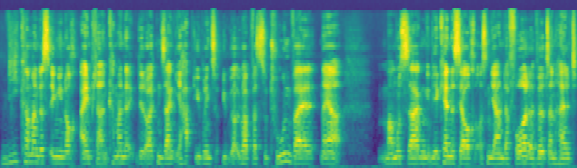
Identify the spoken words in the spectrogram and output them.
Wie kann man das irgendwie noch einplanen? Kann man den Leuten sagen, ihr habt übrigens über, überhaupt was zu tun? Weil, naja, man muss sagen, wir kennen das ja auch aus den Jahren davor, da wird dann halt,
